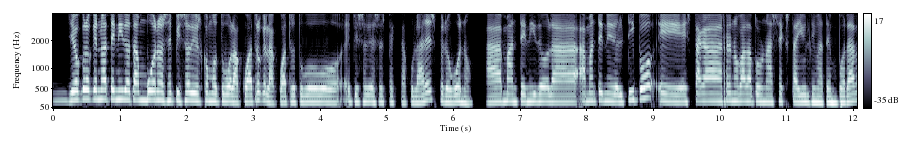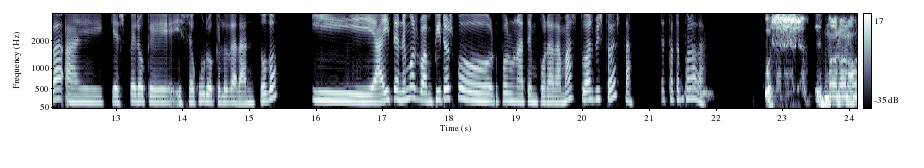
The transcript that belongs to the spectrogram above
Yo creo que no ha tenido tan buenos episodios como tuvo la 4, que la 4 tuvo episodios espectaculares, pero bueno, ha mantenido, la, ha mantenido el tipo, eh, está renovada por una sexta y última temporada, que espero que y seguro que lo darán todo. Y ahí tenemos vampiros por, por una temporada más. ¿Tú has visto esta? ¿Esta temporada? Pues no, no, no,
